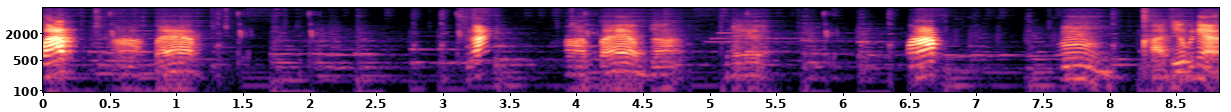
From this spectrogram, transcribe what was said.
ปั๊บห้าแต้มนะห้าแต้มนะแรกปั๊บอืมขาดเยอะปะเนี่ย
